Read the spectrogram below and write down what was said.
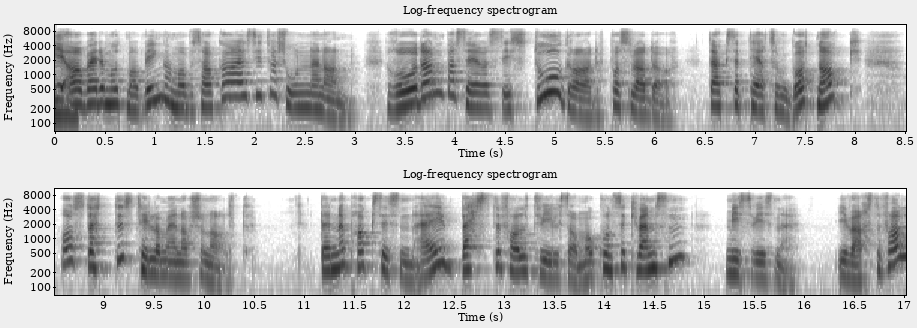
I arbeidet mot mobbing og mobbesaker er situasjonen en annen. Rådene baseres i stor grad på sladder. Det er akseptert som godt nok, og støttes til og med nasjonalt. Denne praksisen er i beste fall tvilsom, og konsekvensen misvisende. I verste fall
